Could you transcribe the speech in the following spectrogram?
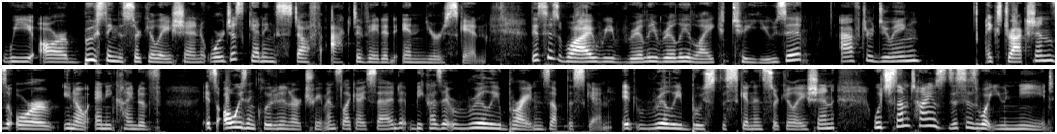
We are boosting the circulation. We're just getting stuff activated in your skin. This is why we really, really like to use it after doing extractions or, you know, any kind of it's always included in our treatments, like I said, because it really brightens up the skin. It really boosts the skin and circulation, which sometimes this is what you need.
